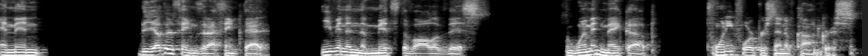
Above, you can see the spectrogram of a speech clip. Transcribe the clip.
And then the other things that I think that even in the midst of all of this, women make up 24% of Congress.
